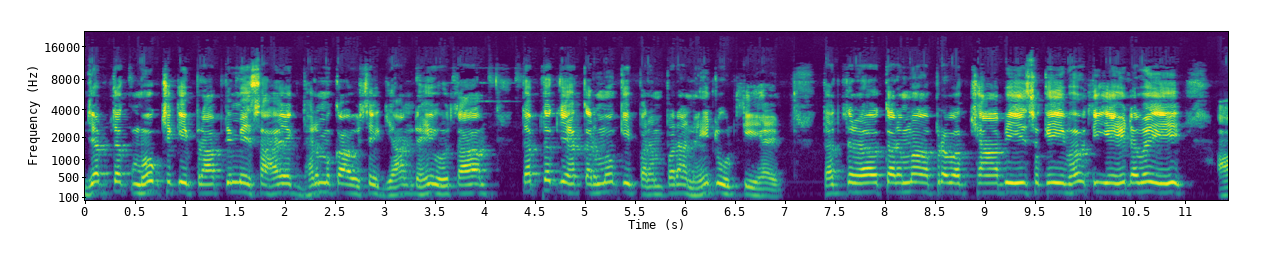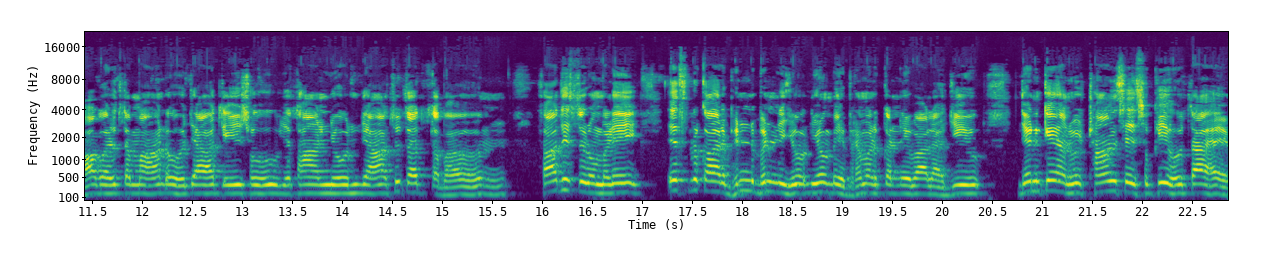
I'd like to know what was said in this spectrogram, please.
जब तक मोक्ष की प्राप्ति में सहायक धर्म का उसे ज्ञान नहीं होता, तब तक यह कर्मों की परंपरा नहीं टूटती है। तत्र कर्म प्रवक्षा भी सुखी भवती ये डवई आवर्तमान हो जातिषु यथान्योन्यासु तत्व साधु शिरोमणि इस प्रकार भिन्न भिन्न योनियों में भ्रमण करने वाला जीव जिनके अनुष्ठान से सुखी होता है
